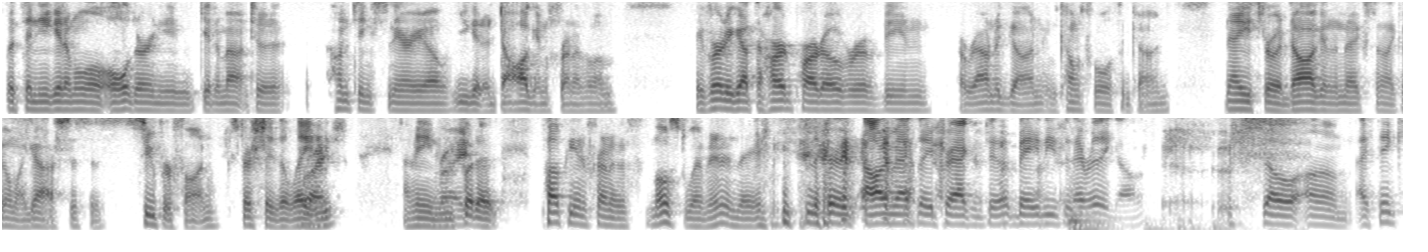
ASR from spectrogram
But then you get them a little older and you get them out into a hunting scenario. You get a dog in front of them. They've already got the hard part over of being around a gun and comfortable with a gun now you throw a dog in the mix and like, oh my gosh, this is super fun, especially the ladies. Right. I mean, right. you put a puppy in front of most women and they they're automatically attracted to it, babies and everything else. So um, I think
